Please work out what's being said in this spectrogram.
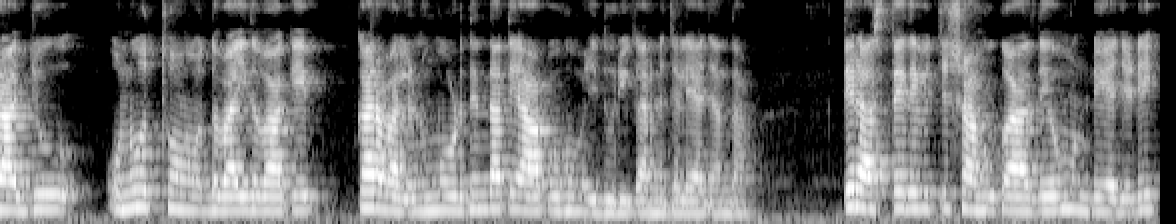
ਰਾਜੂ ਉਹਨੂੰ ਉੱਥੋਂ ਦਵਾਈ ਦਵਾ ਕੇ ਘਰ ਵੱਲ ਨੂੰ ਮੋੜ ਦਿੰਦਾ ਤੇ ਆਪ ਉਹ ਮਜ਼ਦੂਰੀ ਕਰਨ ਚਲਿਆ ਜਾਂਦਾ। ਤੇ ਰਸਤੇ ਦੇ ਵਿੱਚ ਸ਼ਾਹੂਕਾਰ ਦੇ ਉਹ ਮੁੰਡੇ ਆ ਜਿਹੜੇ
